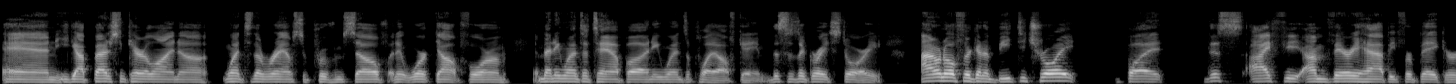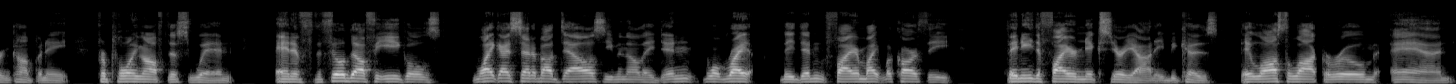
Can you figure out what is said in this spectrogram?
And he got benched in Carolina, went to the Rams to prove himself, and it worked out for him. And then he went to Tampa and he wins a playoff game. This is a great story. I don't know if they're going to beat Detroit, but this I feel I'm very happy for Baker and company for pulling off this win. And if the Philadelphia Eagles, like I said about Dallas, even though they didn't, well, right, they didn't fire Mike McCarthy, they need to fire Nick Sirianni because they lost the locker room. And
